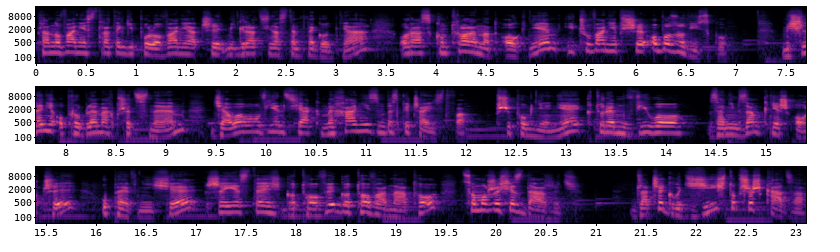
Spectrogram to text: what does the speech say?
planowanie strategii polowania czy migracji następnego dnia oraz kontrola nad ogniem i czuwanie przy obozowisku. Myślenie o problemach przed snem działało więc jak mechanizm bezpieczeństwa. Przypomnienie, które mówiło: Zanim zamkniesz oczy, upewnij się, że jesteś gotowy, gotowa na to, co może się zdarzyć. Dlaczego dziś to przeszkadza?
